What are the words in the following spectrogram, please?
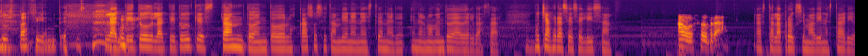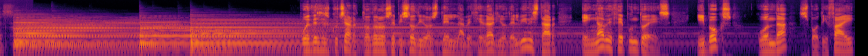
tus pacientes. La actitud, la actitud que es tanto en todos los casos y también en este, en el, en el momento de adelgazar. Muchas gracias, Elisa. A vosotras. Hasta la próxima, bienestarios. Puedes escuchar todos los episodios del Abecedario del Bienestar en abc.es, iBox, Wanda, Spotify,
